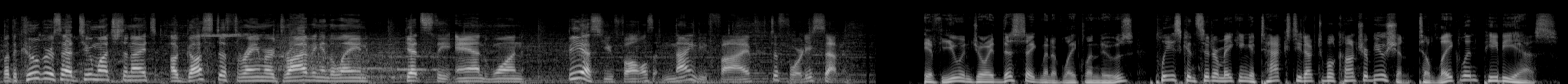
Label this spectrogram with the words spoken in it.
But the Cougars had too much tonight. Augusta Thramer driving in the lane gets the and one. BSU falls 95 to 47. If you enjoyed this segment of Lakeland News, please consider making a tax-deductible contribution to Lakeland PBS.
